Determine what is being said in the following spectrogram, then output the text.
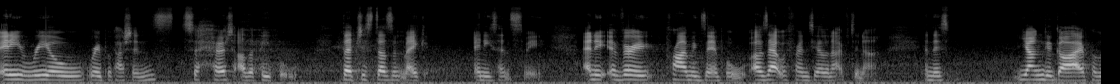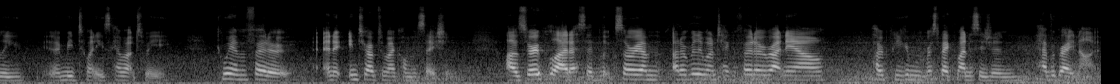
any real repercussions to hurt other people. That just doesn't make any sense to me. And a a very prime example, I was out with friends the other night for dinner, and this younger guy, probably you know, mid 20s, came up to me, Can we have a photo? And it interrupted my conversation. I was very polite. I said, Look, sorry, I'm, I don't really want to take a photo right now. Hope you can respect my decision. Have a great night.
